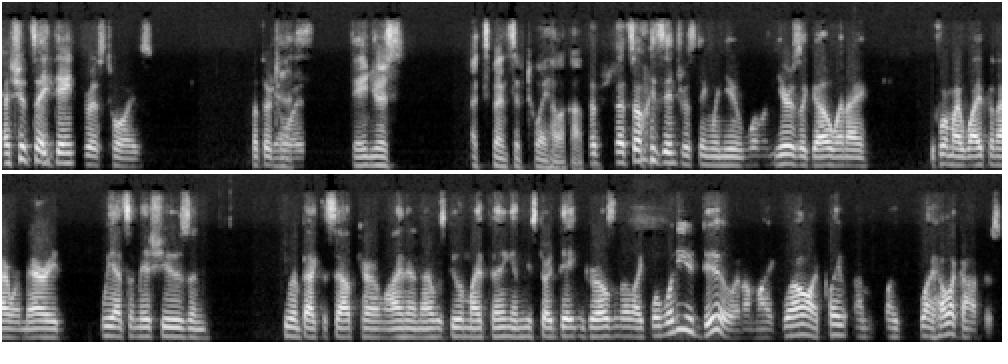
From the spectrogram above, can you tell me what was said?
I should say dangerous toys, but they're Yes. toys. Dangerous, expensive toy helicopter. That, that's always interesting when you well, years ago when I before my wife and I were married, we had some issues and he went back to South Carolina and I was doing my thing and you start dating girls and they're like, "Well, what do you do?" And I'm like, "Well, I play I'm like fly helicopters."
